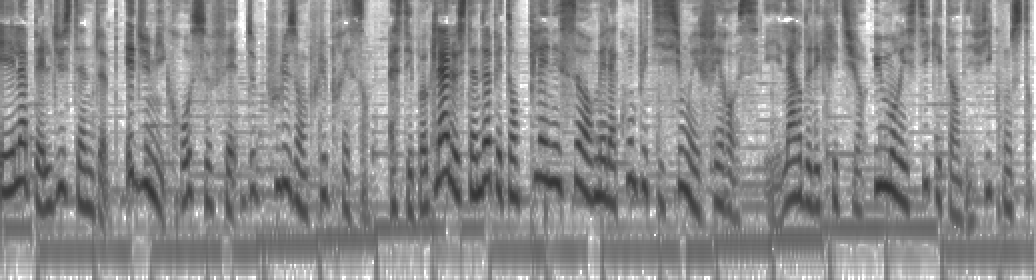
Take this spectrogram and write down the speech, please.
et l'appel du stand-up et du micro se fait de plus en plus pressant. À cette époque-là, le stand-up est en plein essor, mais la compétition est féroce et l'art de l'écriture humoristique est un défi constant.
